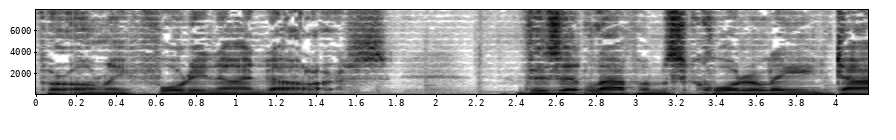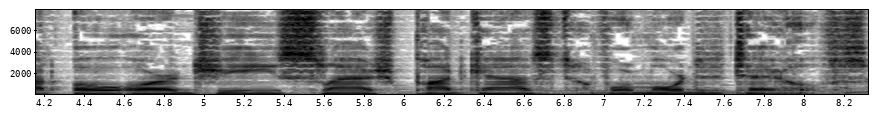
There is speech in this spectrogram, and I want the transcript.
for only $49. Visit laphamsquarterly.org slash podcast for more details.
